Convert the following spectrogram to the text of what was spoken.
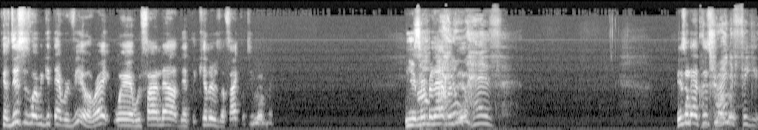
because this is where we get that reveal, right? Where we find out that the killer is a faculty member. You remember that? I reveal? don't have. Isn't that this? I'm trying moment? to figure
